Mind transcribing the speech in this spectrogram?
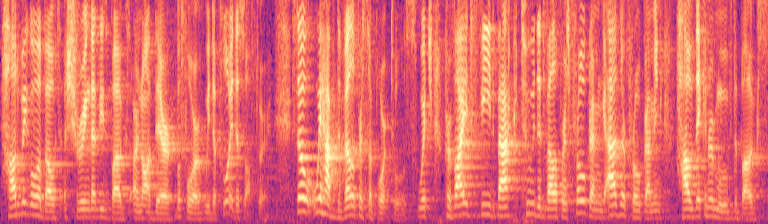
how do we go about assuring that these bugs are not there before we deploy the software? So we have developer support tools, which provide feedback to the developers programming as they're programming how they can remove the bugs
